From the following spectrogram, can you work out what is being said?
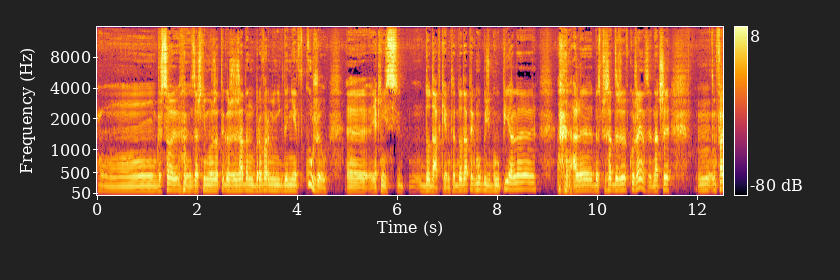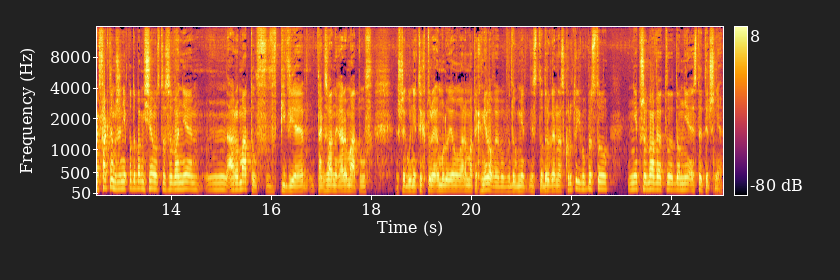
Mm, wiesz co, zacznijmy może od tego, że żaden browar mi nigdy nie wkurzył e, jakimś dodatkiem. Ten dodatek mógł być głupi, ale, ale bez przesady, że wkurzający. Znaczy, mm, fakt, faktem, że nie podoba mi się stosowanie mm, aromatów w piwie, tak zwanych aromatów, szczególnie tych, które emulują aromaty chmielowe, bo według mnie jest to droga na skróty i po prostu nie przemawia to do mnie estetycznie.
